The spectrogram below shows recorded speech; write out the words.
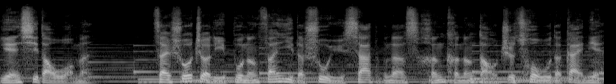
联系到我们。再说这里不能翻译的术语 sadness 很可能导致错误的概念，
